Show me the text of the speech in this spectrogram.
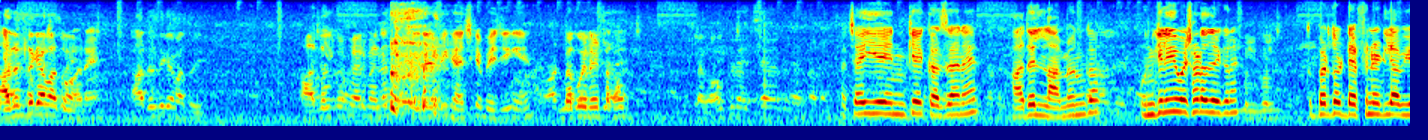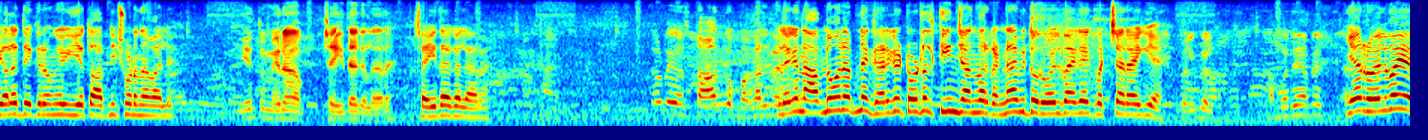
आदिल से क्या बात आ हुई? रहे हैं। आदिल से क्या बात हुई? आदिल को खैर मैंने तस्वीरें भी खींच के भेजी हैं। मैं कोई रेट लगाऊँ? अच्छा ये इनके कज़न है आदिल नाम है उनका। उनके लिए बछड़ा देख रहे हैं? बिल्कुल। तो फिर तो डेफिनेटली आप ये वाला देख रहे होंगे ये तो आप नहीं छोड़ने वाले। ये तो मेरा चाहिए कलर है। चाहिए कलर है। तो भाई उस्ताद को बगल में लेकिन आप लोगों ने अपने घर के टोटल तीन जानवर करना है अभी तो रोयल भाई का एक बच्चा रह गया है। बिल्कुल। मुझे यार रोयल भाई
